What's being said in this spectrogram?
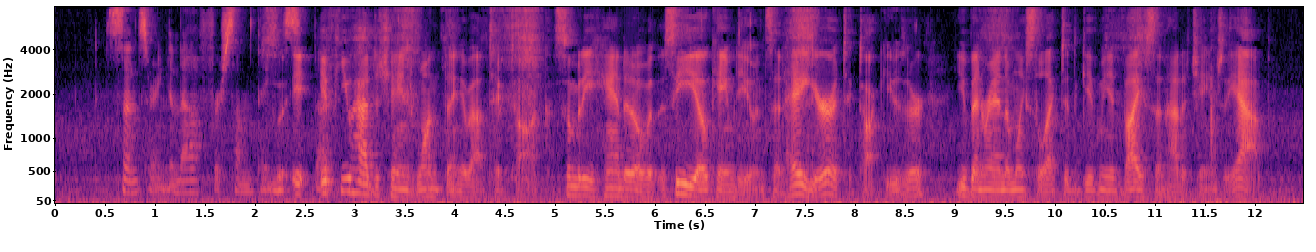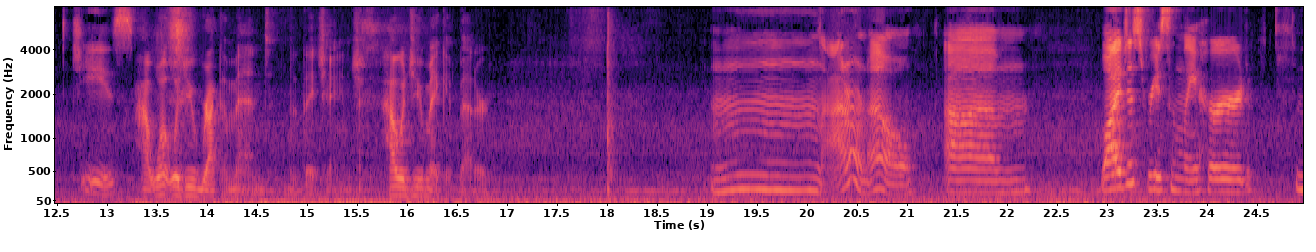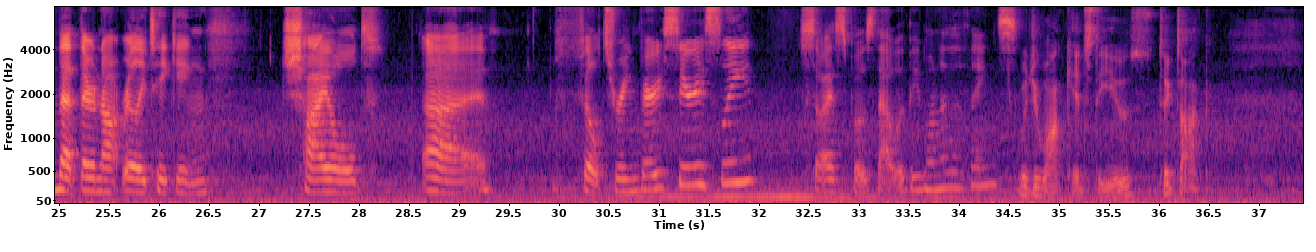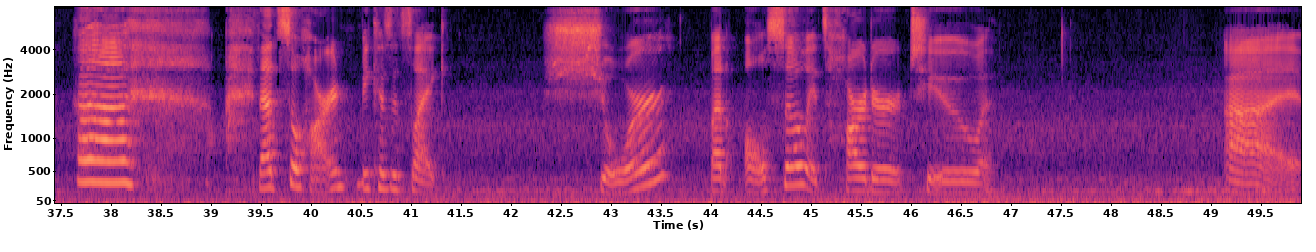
censoring enough for some things. So i but- if you had to change one thing about TikTok, somebody handed over the CEO came to you and said, "Hey, you're a TikTok user. You've been randomly selected to give me advice on how to change the app. Jeez. How what would you recommend that they change? How would you make it better?" Mm, I don't know. Um, well, I just recently heard that they're not really taking child uh, filtering very seriously. So I suppose that would be one of the things. Would you want kids to use TikTok? Uh, that's so hard because it's like, sure, but also it's harder to, uh,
